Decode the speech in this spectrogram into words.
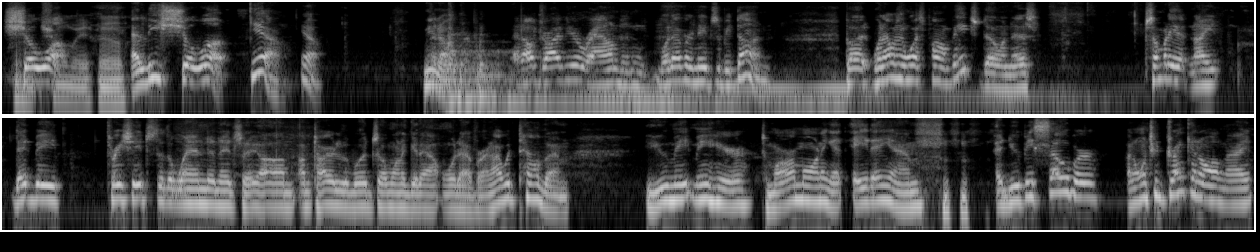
show Show up, me. Yeah. at least show up. Yeah, yeah. You You know, know, and I'll drive you around and whatever needs to be done. But when I was in West Palm Beach doing this, somebody at night, they'd be three sheets to the wind and they'd say, oh, I'm, I'm tired of the woods. I want to get out and whatever. And I would tell them, you meet me here tomorrow morning at 8 a.m. and you be sober. I don't want you drinking all night.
